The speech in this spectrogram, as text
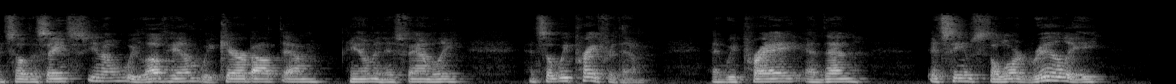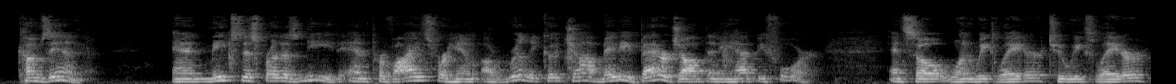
And so the saints, you know, we love him, we care about them, him and his family. And so we pray for them. And we pray, and then it seems the Lord really comes in and meets this brother's need and provides for him a really good job, maybe better job than he had before. And so one week later, two weeks later,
